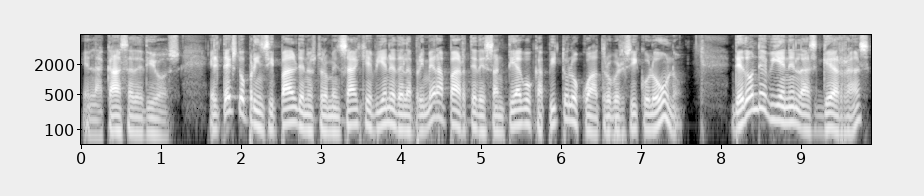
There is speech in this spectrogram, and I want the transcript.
en la casa de Dios. El texto principal de nuestro mensaje viene de la primera parte de Santiago capítulo 4 versículo 1. ¿De dónde vienen las guerras?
